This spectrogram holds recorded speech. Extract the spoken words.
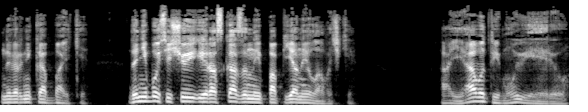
наверняка байки. Да небось еще и рассказанные по пьяной лавочке. А я вот ему верю.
